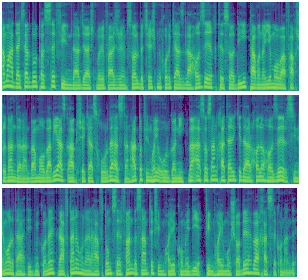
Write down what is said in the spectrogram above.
اما حداکثر دو تا سه فیلم در جشنواره فجر امسال به چشم می‌خوره که از لحاظ اقتصادی توانایی موفق شدن دارن و مابقی از قبل شکست خورده هستن. حتی فیلم های ارگانی و اساسا خطری که در حال حاضر سینما رو تهدید می‌کنه رفتن هنر هفتم صرفا به سمت فیلم های کمدی فیلم های مشابه و خسته کننده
